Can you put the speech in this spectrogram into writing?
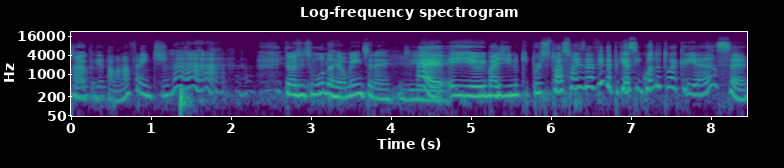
teatro. Eu queria estar lá na frente. Então a gente muda realmente, né? De... É, e eu imagino que por situações da vida, porque assim, quando tu é criança,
